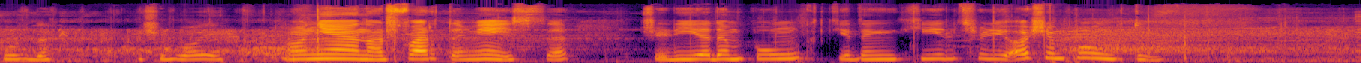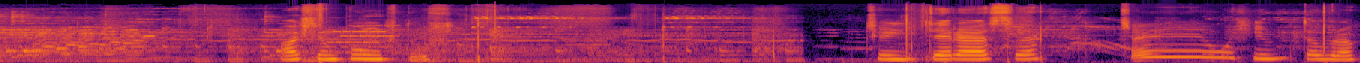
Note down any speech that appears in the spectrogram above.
Kurde, ja się boję. O nie, na czwarte miejsce. Czyli jeden punkt, jeden kill, czyli 8 punktów. 8 punktów. Czyli teraz... e, Czy musimy to brok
